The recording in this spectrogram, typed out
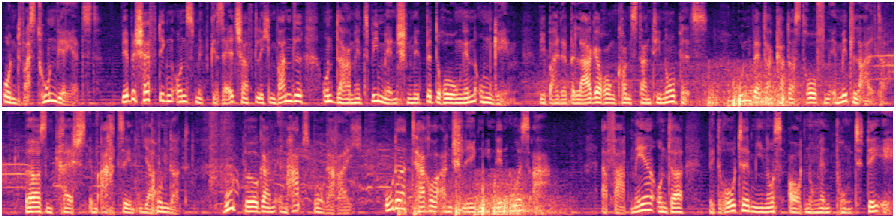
Und was tun wir jetzt? Wir beschäftigen uns mit gesellschaftlichem Wandel und damit, wie Menschen mit Bedrohungen umgehen, wie bei der Belagerung Konstantinopels, Unwetterkatastrophen im Mittelalter, Börsencrashs im 18. Jahrhundert, Wutbürgern im Habsburgerreich oder Terroranschlägen in den USA. Erfahrt mehr unter bedrohte-ordnungen.de.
